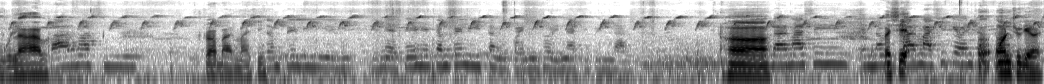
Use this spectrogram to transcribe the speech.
ગુલાબ. બારમાસી. હા. પછી- ઓન શું કહેવાય?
